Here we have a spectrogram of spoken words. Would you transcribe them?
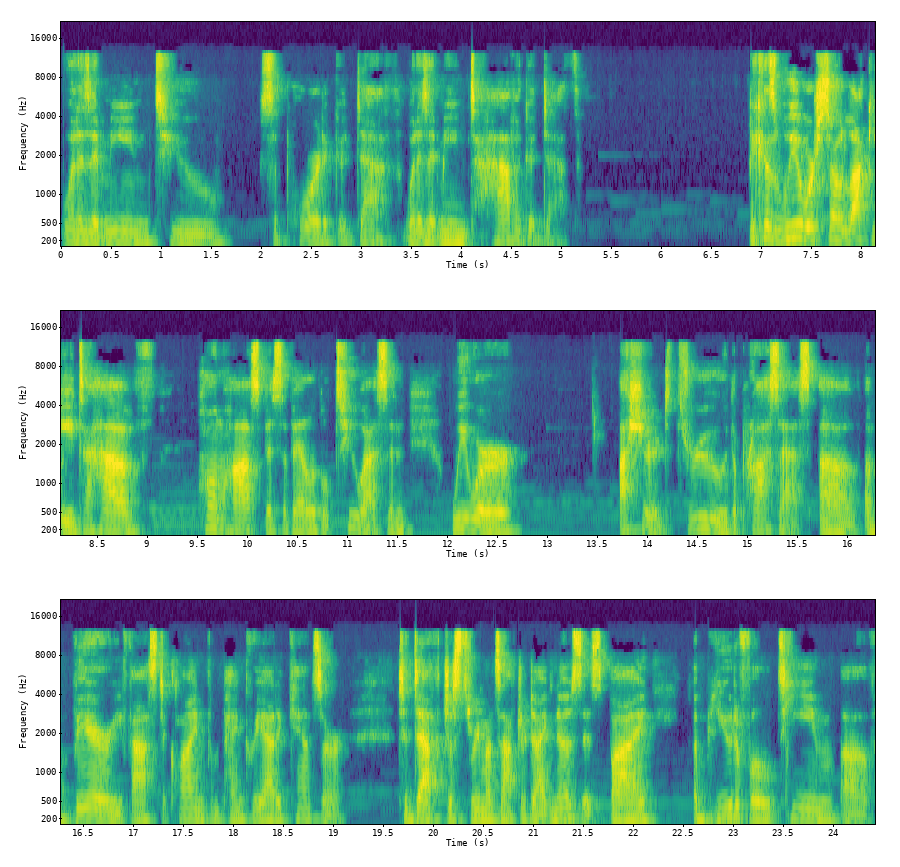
what does it mean to support a good death? What does it mean to have a good death? Because we were so lucky to have home hospice available to us, and we were ushered through the process of a very fast decline from pancreatic cancer to death just three months after diagnosis by a beautiful team of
